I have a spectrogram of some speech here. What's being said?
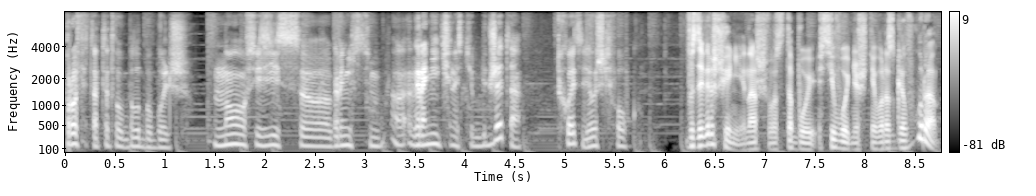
профит от этого было бы больше. Но в связи с э, ограниченностью, ограниченностью бюджета приходится делать шлифовку. В завершении нашего с тобой сегодняшнего разговора,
